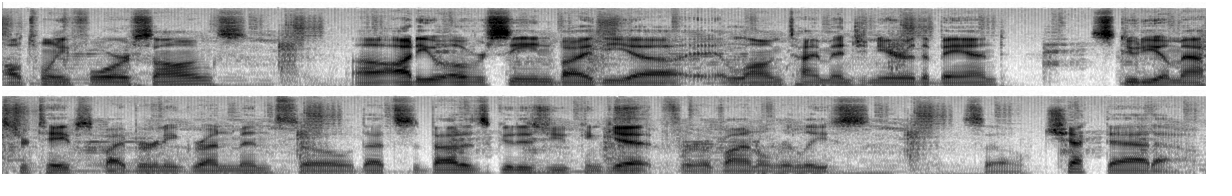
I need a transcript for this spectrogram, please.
All 24 songs. Uh, audio overseen by the uh, longtime engineer of the band. Studio master tapes by Bernie Grundman. So that's about as good as you can get for a vinyl release. So check that out.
